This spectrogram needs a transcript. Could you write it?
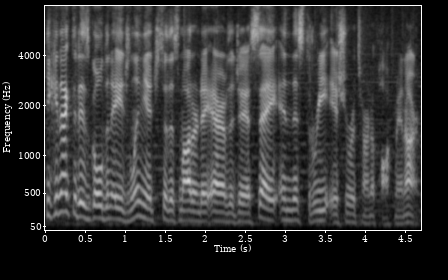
He connected his Golden Age lineage to this modern day era of the JSA in this three-issue Return of Hawkman arc.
